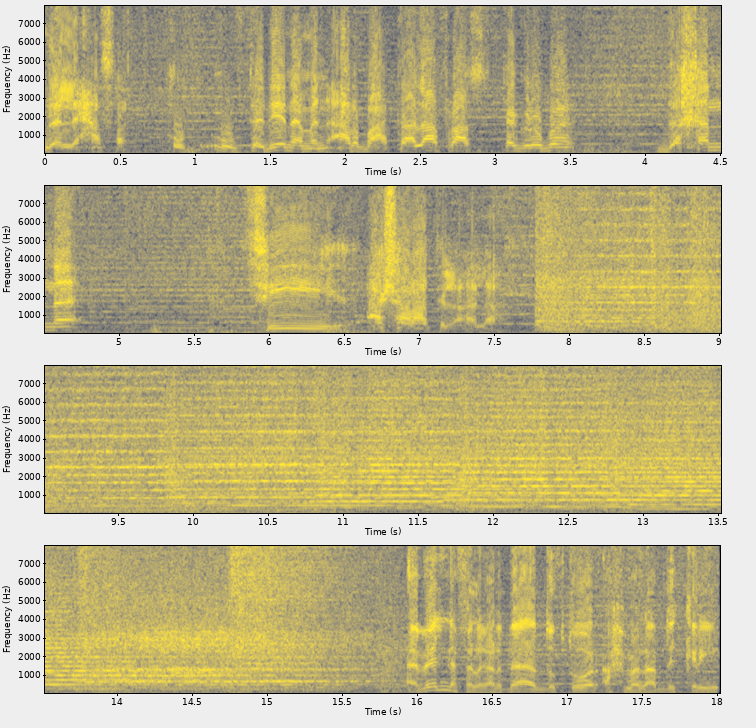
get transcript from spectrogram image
ده اللي حصل. وابتدينا من 4000 راس تجربة دخلنا في عشرات الآلاف. قابلنا في الغردقة الدكتور أحمد عبد الكريم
